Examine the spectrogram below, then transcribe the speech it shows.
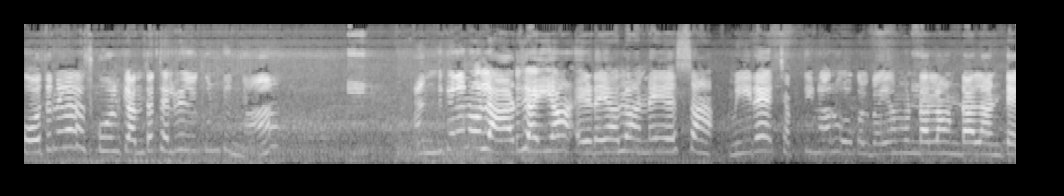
పోతుంది కదా స్కూల్కి అంత తెలివి లేకుంటుందా? అందుకనే నువ్వు లాడు చెయ్యా ఏడయాలో అన్నీ చేస్తా. మీరే చెప్తున్నారు ఒకరు భయం ఉండాలా ఉండాలంటే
